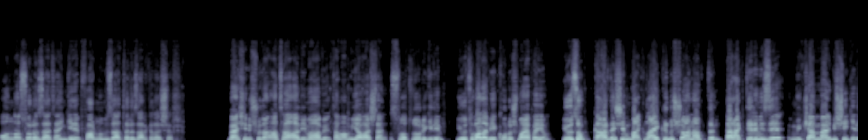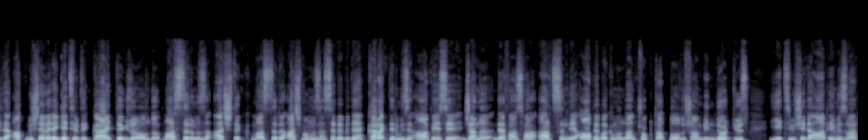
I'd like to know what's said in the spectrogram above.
Ondan sonra zaten gidip farmımızı atarız arkadaşlar. Ben şimdi şuradan atağı alayım abi. Tamam? Yavaştan slota doğru gideyim. YouTube'a da bir konuşma yapayım. YouTube kardeşim bak like'ını şu an attın. Karakterimizi mükemmel bir şekilde 60 level'e getirdik. Gayet de güzel oldu. Master'ımızı açtık. Master'ı açmamızın sebebi de karakterimizin AP'si, canı, defansı falan artsın diye. AP bakımından çok tatlı oldu. Şu an 1477 AP'miz var.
